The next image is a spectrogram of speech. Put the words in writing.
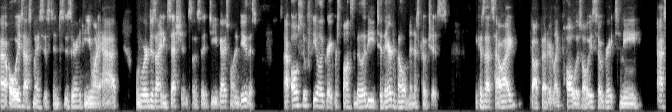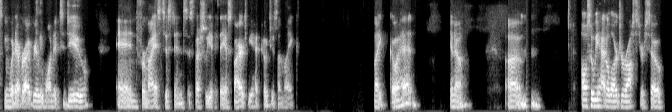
I always ask my assistants, is there anything you want to add when we're designing sessions? So I said, do you guys want to do this? I also feel a great responsibility to their development as coaches because that's how I got better. Like Paul was always so great to me, asking whatever I really wanted to do. And for my assistants, especially if they aspire to be head coaches, I'm like, like, go ahead, you know. Um, also, we had a larger roster. So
